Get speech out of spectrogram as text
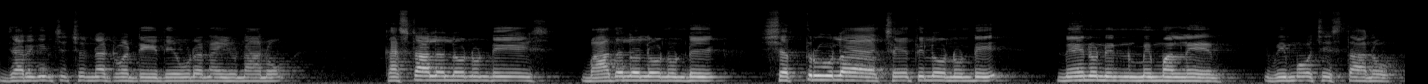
జరిగించుచున్నటువంటి దేవుడనై ఉన్నాను. కష్టాలలో నుండి బాధలలో నుండి శత్రువుల చేతిలో నుండి నేను నిన్ను మిమ్మల్ని విమోచిస్తాను.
